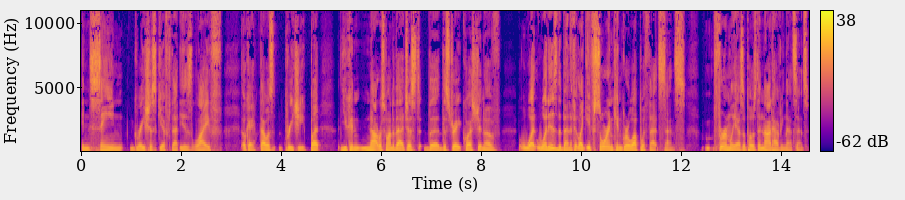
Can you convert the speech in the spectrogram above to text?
insane gracious gift that is life. Okay, that was preachy, but you can not respond to that. Just the the straight question of what what is the benefit? Like if Soren can grow up with that sense firmly as opposed to not having that sense,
